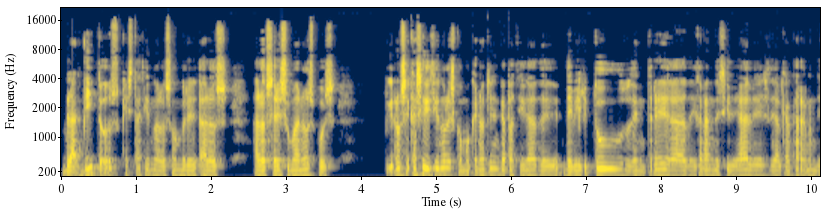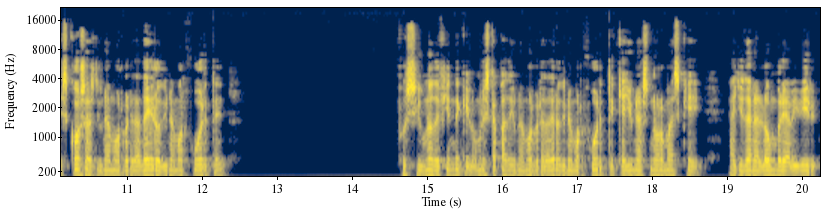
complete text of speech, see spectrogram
blanditos, que está haciendo a los hombres, a los, a los seres humanos, pues no sé, casi diciéndoles como que no tienen capacidad de, de, virtud, de entrega, de grandes ideales, de alcanzar grandes cosas, de un amor verdadero, de un amor fuerte, pues si uno defiende que el hombre es capaz de un amor verdadero, de un amor fuerte, que hay unas normas que ayudan al hombre a vivir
